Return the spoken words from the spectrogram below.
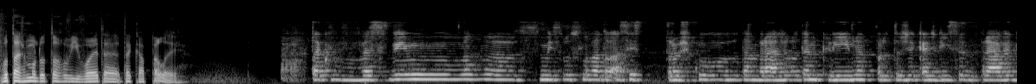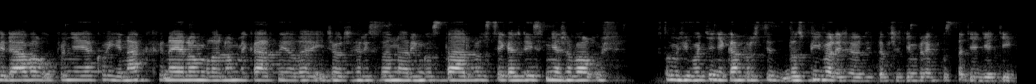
potažmo do toho vývoje té, té kapely. Tak ve svým eh, smyslu slova to asi trošku tam vráželo ten klín, protože každý se právě vydával úplně jako jinak, nejenom Lennon McCartney, ale i George Harrison a Ringo Starr, prostě každý směřoval už tom životě někam prostě dospívali, že když to předtím byly v podstatě děti.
